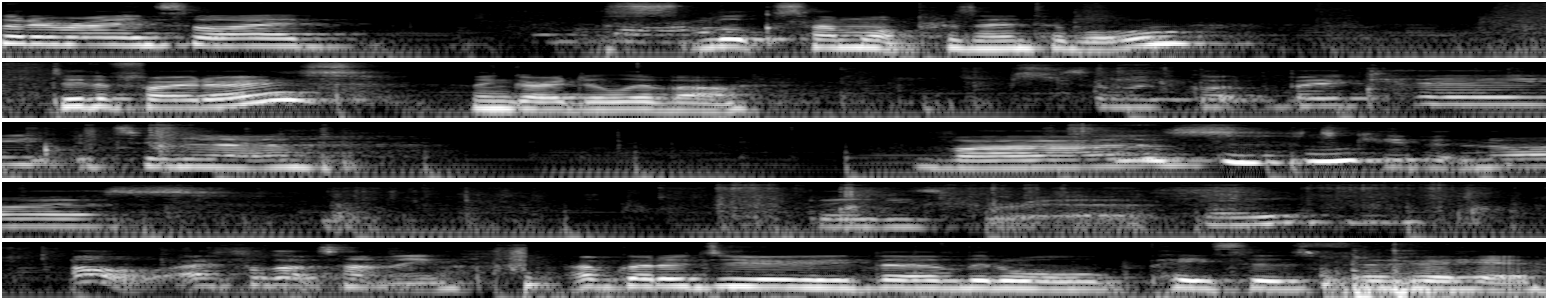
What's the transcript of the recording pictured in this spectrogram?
Got to run inside, look somewhat presentable, do the photos, then go deliver. So we've got the bouquet, it's in a vase to keep it nice. Baby's breath. Oh, I forgot something. I've got to do the little pieces for her hair.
